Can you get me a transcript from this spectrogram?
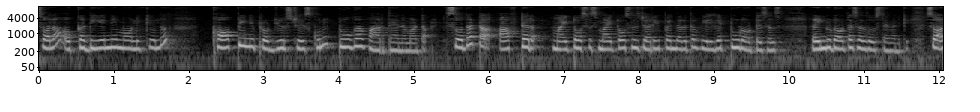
సో అలా ఒక డిఎన్ఏ మాలిక్యూల్ కాపీని ప్రొడ్యూస్ చేసుకుని టూగా మారుతాయి అన్నమాట so that after mitosis mitosis జరిగిపోయిన తర్వాత we'll get two daughter cells రెండు డాటర్ సెల్స్ వస్తాయి మనకి. సో ఆ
